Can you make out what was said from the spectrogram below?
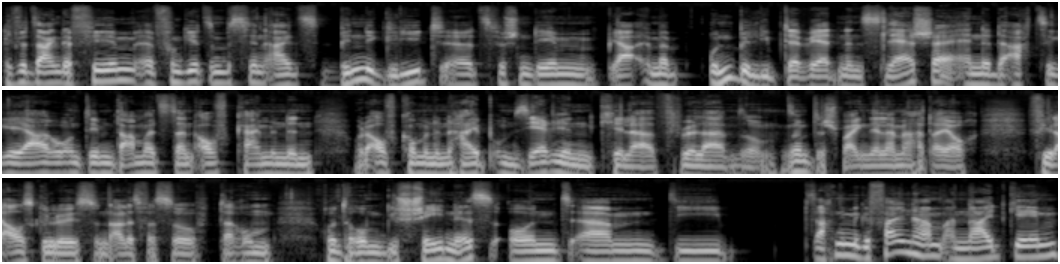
ich würde sagen, der Film äh, fungiert so ein bisschen als Bindeglied äh, zwischen dem ja immer unbeliebter werdenden Slasher Ende der 80er Jahre und dem damals dann aufkeimenden oder aufkommenden Hype um Serienkiller-Thriller. So, ne? Das Schweigen der Lämmer hat da ja auch viel ausgelöst und alles, was so darum rundherum geschehen ist. Und ähm, die Sachen, die mir gefallen haben an Night Game,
